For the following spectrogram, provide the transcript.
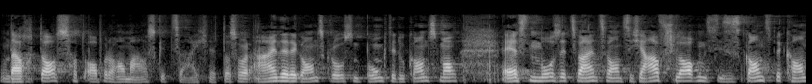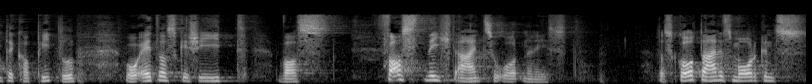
Und auch das hat Abraham ausgezeichnet. Das war einer der ganz großen Punkte. Du kannst mal 1. Mose 22 aufschlagen. Das ist dieses ganz bekannte Kapitel, wo etwas geschieht, was fast nicht einzuordnen ist. Dass Gott eines Morgens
